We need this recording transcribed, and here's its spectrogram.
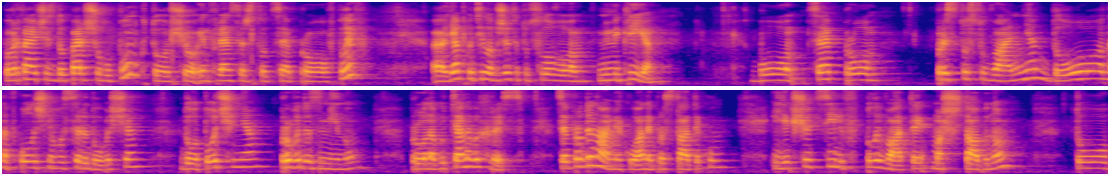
Повертаючись до першого пункту, що інфлюенсерство це про вплив, е, я б хотіла вжити тут слово мімікрія, бо це про пристосування до навколишнього середовища, до оточення, про видозміну, про набуття нових рис. Це про динаміку, а не про статику. І якщо ціль впливати масштабно, то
